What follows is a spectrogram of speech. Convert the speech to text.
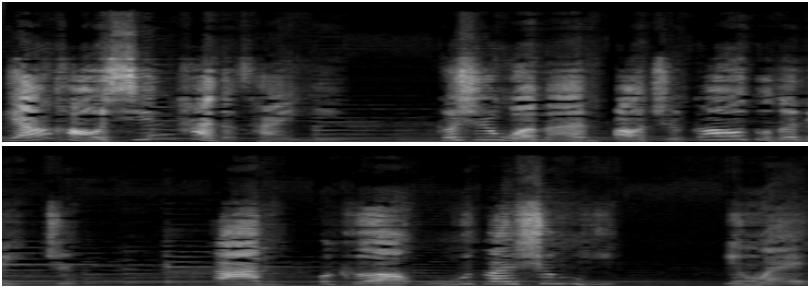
良好心态的猜疑。可使我们保持高度的理智，但不可无端生疑，因为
